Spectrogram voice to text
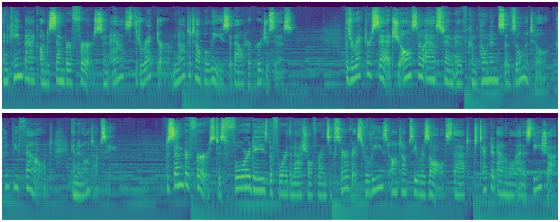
and came back on December 1st and asked the director not to tell police about her purchases. The director said she also asked him if components of Zoletil could be found in an autopsy. December 1st is four days before the National Forensic Service released autopsy results that detected animal anesthesia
